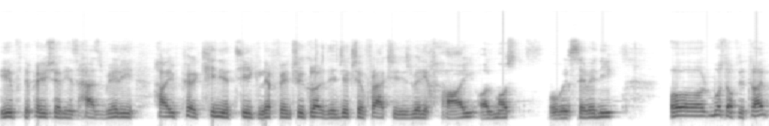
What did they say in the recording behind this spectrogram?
if the patient is has very hyperkinetic left ventricular the ejection fraction is very high almost over 70 or most of the time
